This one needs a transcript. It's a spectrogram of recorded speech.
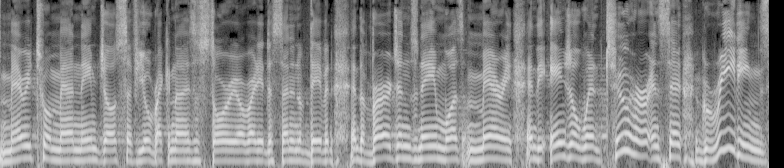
married to a man named Joseph. You'll recognize the story already, a descendant of David. And the virgin's name was Mary. And the angel went to her and said, Greetings,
